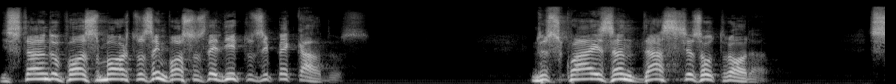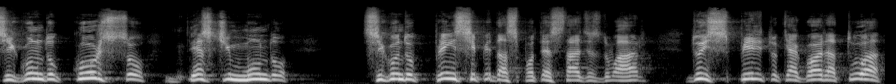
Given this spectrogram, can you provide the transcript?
estando vós mortos em vossos delitos e pecados, nos quais andastes outrora, segundo o curso deste mundo, segundo o príncipe das potestades do ar, do espírito que agora atua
